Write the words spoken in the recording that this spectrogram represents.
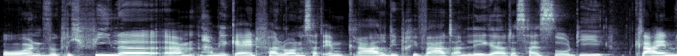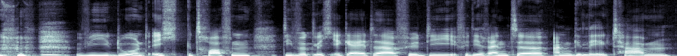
Und wirklich viele ähm, haben ihr Geld verloren. Es hat eben gerade die Privatanleger, das heißt so die Kleinen wie du und ich getroffen, die wirklich ihr Geld da für die, für die Rente angelegt haben.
